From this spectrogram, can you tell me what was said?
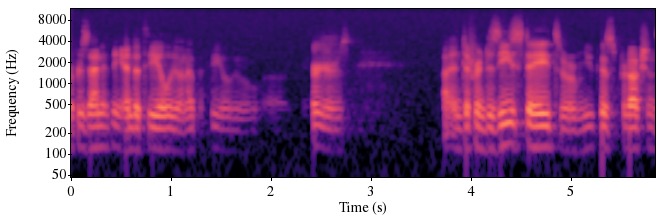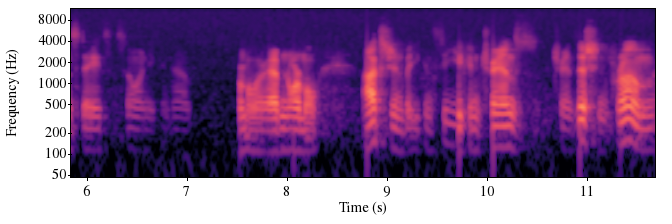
representing the endothelial and epithelial uh, barriers in different disease states or mucus production states and so on, you can have normal or abnormal oxygen, but you can see you can trans transition from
